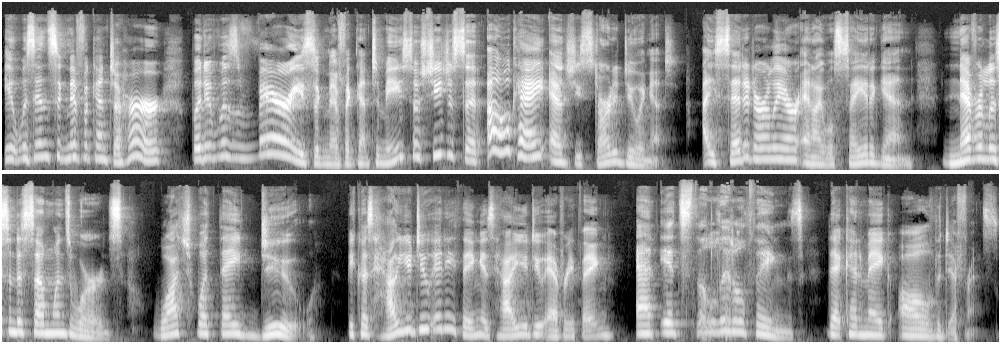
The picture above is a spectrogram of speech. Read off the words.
It was insignificant to her, but it was very significant to me. So she just said, Oh, okay. And she started doing it. I said it earlier and I will say it again. Never listen to someone's words, watch what they do. Because how you do anything is how you do everything. And it's the little things that can make all the difference.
